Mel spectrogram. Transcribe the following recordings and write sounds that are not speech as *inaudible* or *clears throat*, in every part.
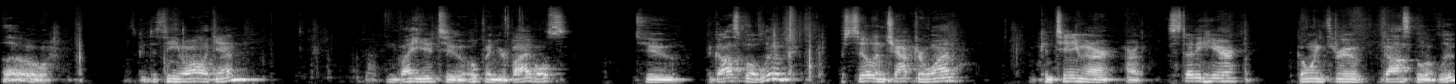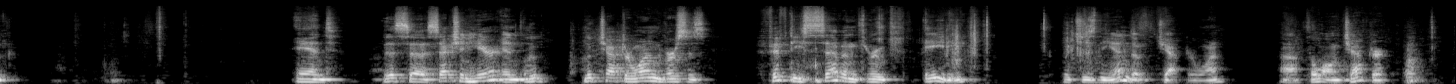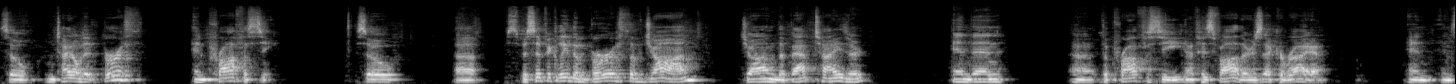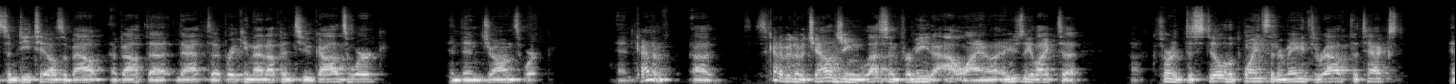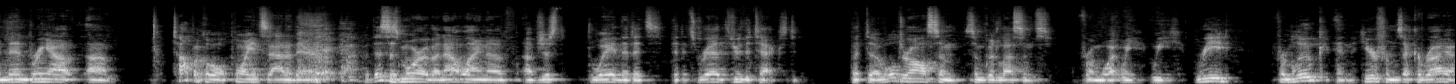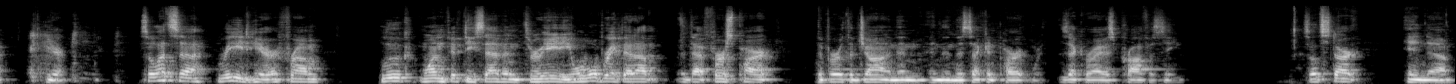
Hello. It's good to see you all again. I invite you to open your Bibles to the Gospel of Luke. We're still in chapter 1, continuing our, our study here, going through Gospel of Luke. And this uh, section here in Luke, Luke chapter 1, verses 57 through 80, which is the end of chapter 1. Uh, it's a long chapter. So, entitled it Birth and Prophecy. So, uh, specifically the birth of John, John the Baptizer, and then uh, the prophecy of his father, Zechariah, and, and some details about, about that, that uh, breaking that up into God's work and then John's work. And kind of, uh, it's kind of been a challenging lesson for me to outline. I usually like to uh, sort of distill the points that are made throughout the text and then bring out um, topical points out of there. But this is more of an outline of, of just the way that it's that it's read through the text. But uh, we'll draw some some good lessons from what we we read from Luke and hear from Zechariah here. So let's uh, read here from Luke 157 through 80. Well, we'll break that up. That first part, the birth of John, and then and then the second part with Zechariah's prophecy. So let's start in uh,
